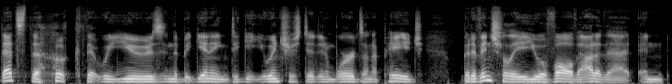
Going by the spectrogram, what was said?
that's the hook that we use in the beginning to get you interested in words on a page. But eventually you evolve out of that and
